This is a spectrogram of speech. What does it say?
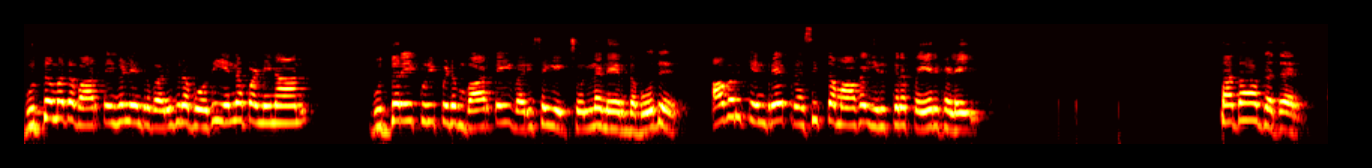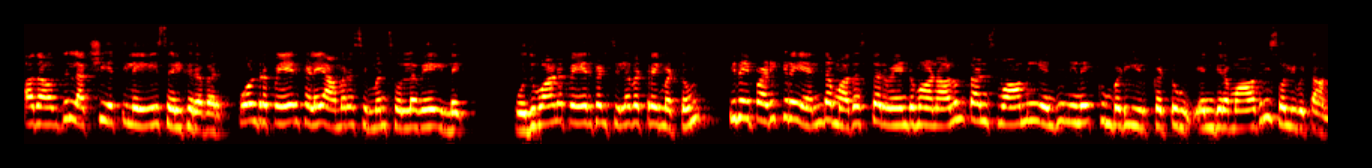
புத்த மத வார்த்தைகள் என்று வருகிற போது என்ன பண்ணினான்? புத்தரை குறிப்பிடும் வார்த்தை வரிசையை சொல்ல நேர்ந்தபோது அவருக்கென்றே பிரசித்தமாக இருக்கிற பெயர்களை ததாகதர் அதாவது லட்சியத்திலேயே செல்கிறவர். போன்ற பெயர்களை அமரசிம்மன் சொல்லவே இல்லை. பொதுவான பெயர்கள் சிலவற்றை மட்டும் இதை படிக்கிற எந்த மதஸ்தர் வேண்டுமானாலும் தன் சுவாமி என்று நினைக்கும்படி இருக்கட்டும் என்கிற மாதிரி சொல்லிவிட்டான்.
